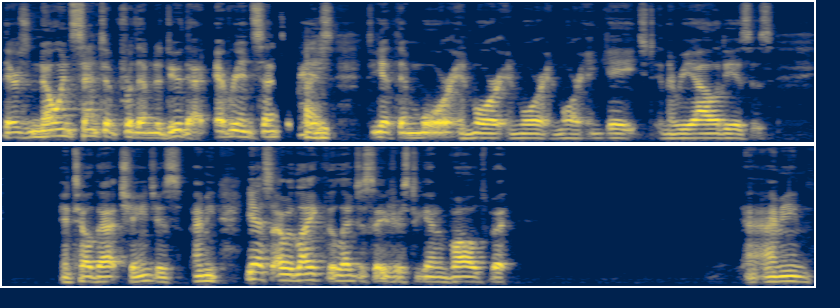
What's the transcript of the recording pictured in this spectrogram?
there's no incentive for them to do that. Every incentive right. is to get them more and more and more and more engaged. And the reality is, is until that changes. I mean, yes, I would like the legislators to get involved, but I mean,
